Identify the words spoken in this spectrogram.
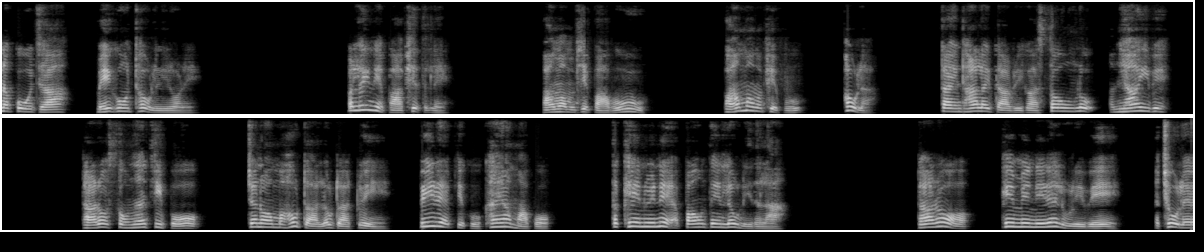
နှစ်ကိုကြားမေကွန်းထုတ်လေတော့တယ်။ပလိမ့်နဲ့ဘာဖြစ်တယ်လဲ။ဘာမှမဖြစ်ပါဘူး။ ဘာမှမဖြစ်ဘူး။ဟုတ်လား။တိုင်ထားလိုက်တာတွေကစုံလို့အများကြီးပဲ။ဒါတော့စုံစမ်းကြည့်ပေါ့။ကျွန်တော်မဟုတ်တာလောက်တာတွေ့ရင်ပေးတဲ့အပြစ်ကိုခံရမှာပေါ့။သခင်တွေနဲ့အပေါင်းအသင်းလုပ်နေသလား။ဒါတော့ခင်မင်နေတဲ့လူတွေပဲအချို့လဲ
